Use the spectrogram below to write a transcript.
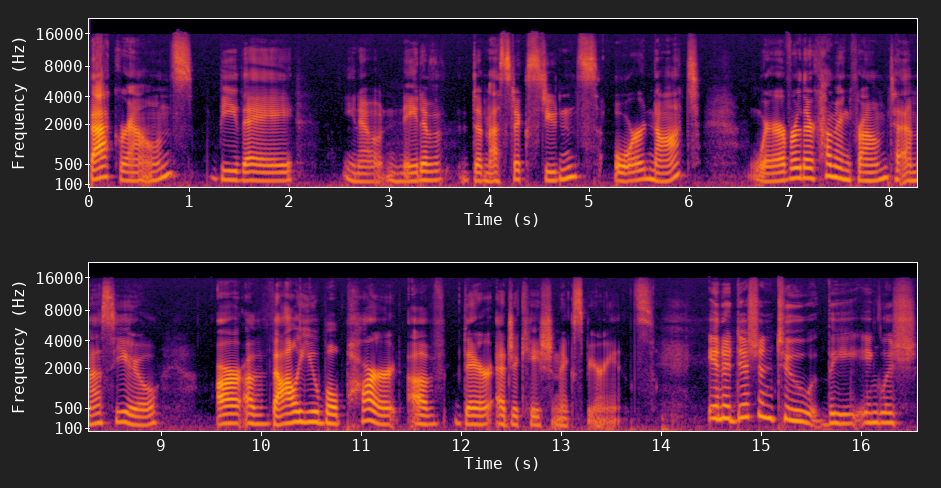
backgrounds, be they, you know, native domestic students or not, wherever they're coming from to MSU, are a valuable part of their education experience. In addition to the English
